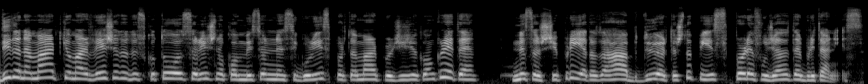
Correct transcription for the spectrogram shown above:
Ditën e martë kjo marrëveshje do diskutohet sërish në Komisionin e Sigurisë për të marrë përgjigje konkrete, nëse Shqipëria do të hapë dyert e shtëpisë për refugjatët e Britanisë.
